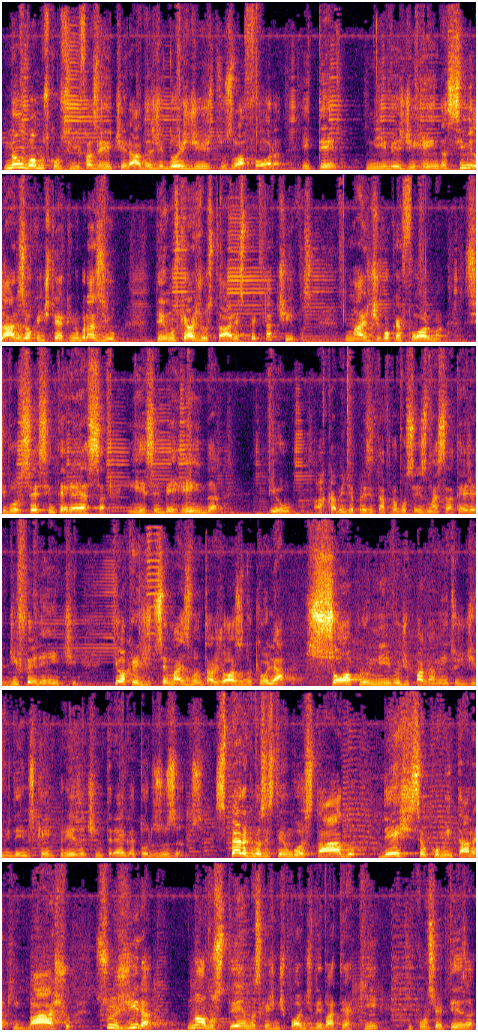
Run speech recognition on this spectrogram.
Não vamos conseguir fazer retiradas de dois dígitos lá fora e ter níveis de renda similares ao que a gente tem aqui no Brasil. Temos que ajustar expectativas. Mas de qualquer forma, se você se interessa em receber renda eu acabei de apresentar para vocês uma estratégia diferente que eu acredito ser mais vantajosa do que olhar só para o nível de pagamento de dividendos que a empresa te entrega todos os anos. Espero que vocês tenham gostado, deixe seu comentário aqui embaixo, sugira novos temas que a gente pode debater aqui e com certeza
